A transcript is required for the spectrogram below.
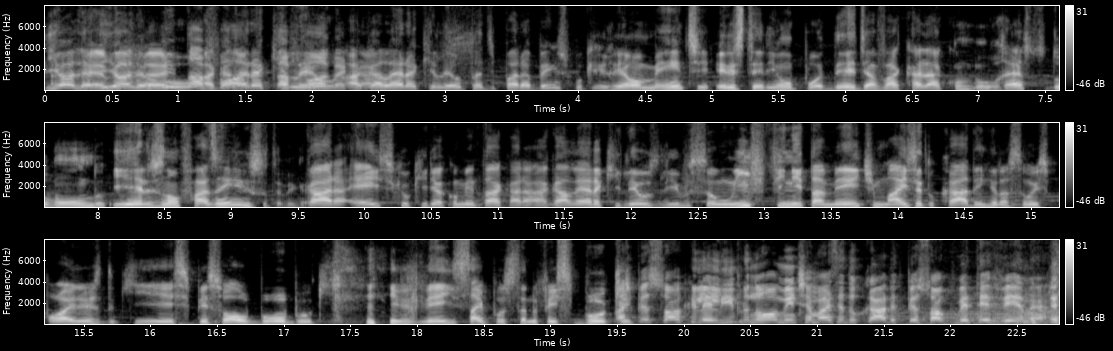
E olha, É e olha, verdade. o- Tá a foda, galera que tá leu, foda, a galera que leu tá de parabéns, porque realmente eles eles teriam o poder de avacalhar com o resto do mundo e eles não fazem isso, tá ligado? Cara, é isso que eu queria comentar, cara. A galera que lê os livros são infinitamente mais educada em relação a spoilers do que esse pessoal bobo que vê e sai postando no Facebook. Mas pessoal que lê livro normalmente é mais educado que o pessoal que vê TV, né?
